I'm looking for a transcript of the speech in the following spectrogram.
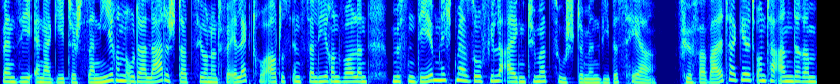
wenn sie energetisch sanieren oder Ladestationen für Elektroautos installieren wollen, müssen dem nicht mehr so viele Eigentümer zustimmen wie bisher. Für Verwalter gilt unter anderem,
